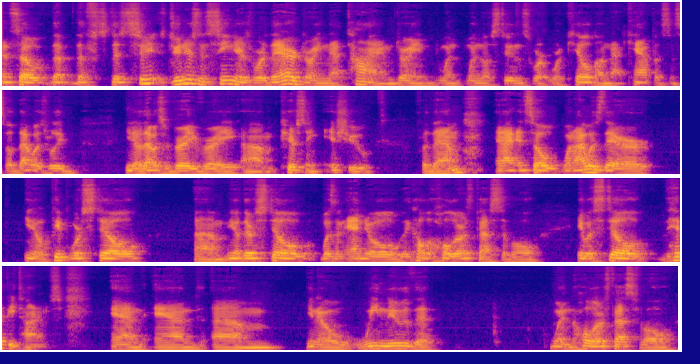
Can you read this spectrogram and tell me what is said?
And so the, the, the, juniors and seniors were there during that time, during when, when those students were, were killed on that campus. And so that was really, you know, that was a very, very um, piercing issue for them. And, I, and so when I was there, you know, people were still, um, you know, there still was an annual, they call it Whole Earth Festival it was still the hippie times, and and um, you know we knew that when the Whole Earth Festival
